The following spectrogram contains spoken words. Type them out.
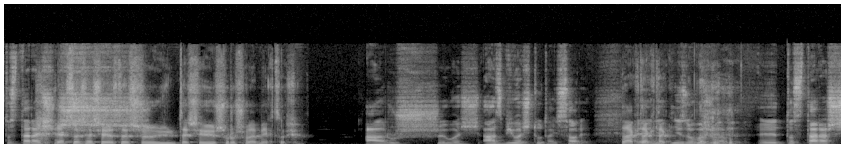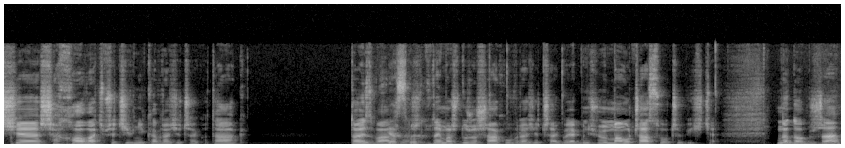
to staraj się. Jak coś, ja się też, też już ruszyłem, jak coś. A, ruszyłeś. A, zbiłeś tutaj, sorry. Tak, tak, E, tak. Nie, nie zauważyłem. Y, To starasz się szachować przeciwnika w razie czego, tak? To jest ważne, Jasne. że tutaj masz dużo szachu w razie czego, jak będziesz miał mało czasu oczywiście. No dobrze.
